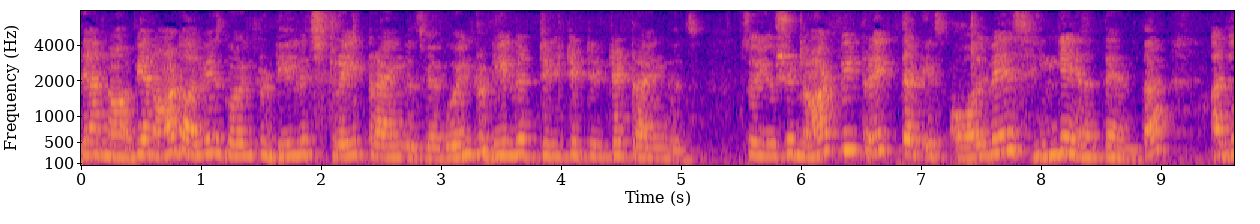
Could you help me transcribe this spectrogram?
ದೇ ಆರ್ ನಾಟ್ ವಿ ಆರ್ ನಾಟ್ ಆಲ್ವೇಸ್ ಗೋಯಿಂಗ್ ಟು ಡೀಲ್ ವಿತ್ ಸ್ಟ್ರೈಟ್ ಟ್ರಯಾಂಗಲ್ಸ್ ವಿ ಆರ್ ಗೋಯಿಂಗ್ ಟು ಡೀಲ್ ವಿತ್ ಟಿಲ್ಟೆಡ್ ಟಿಲ್ಟೆಡ್ ಟ್ರಯಾಂಗಲ್ಸ್ so you should not be trick that it's always ಹಿಂಗೆ ಇರುತ್ತೆ ಅಂತ. ಅದು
